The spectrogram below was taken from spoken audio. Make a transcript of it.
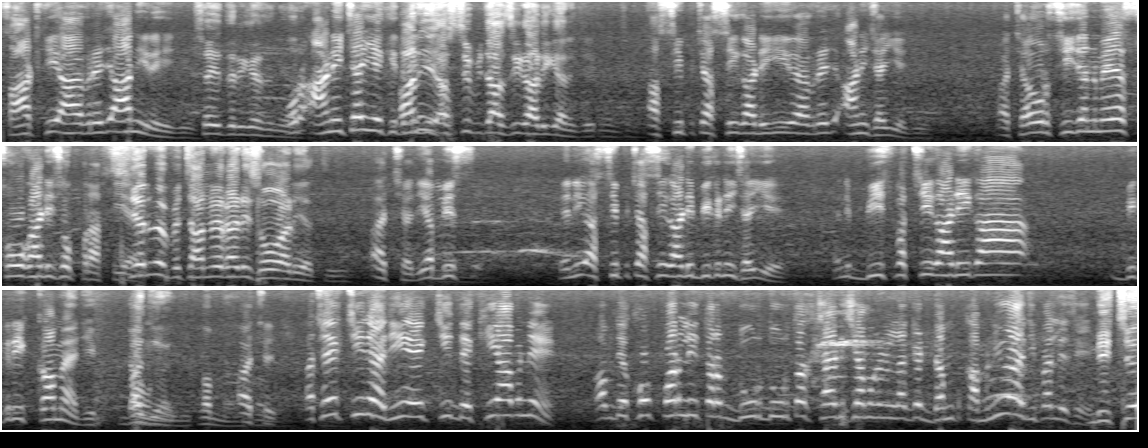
साठ की एवरेज आ नहीं रही जी। सही तरीके से और आनी चाहिए कितनी अस्सी पचासी गाड़ी की आनी चाहिए। अस्सी पचासी गाड़ी की एवरेज आनी चाहिए जी। अच्छा और सीज़न में सौ गाड़ी से ऊपर आती है। सीज़न में पचानवे गाड़ी सौ गाड़ी आती है। अच्छा जी अब बीस यानी अस्सी पचासी गाड़ी बिकनी चाहिए। यानी बीस पच्चीस गाड़ी का बिक्री कम है जी हाँ जी हाँ जी कम है अच्छा। अच्छा एक चीज़ है जी एक चीज़ देखी आपने? अब देखो परली तरफ़ दूर दूर तक साइड चमकने लगे डंप कम नहीं हुआ जी पहले से? नीचे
